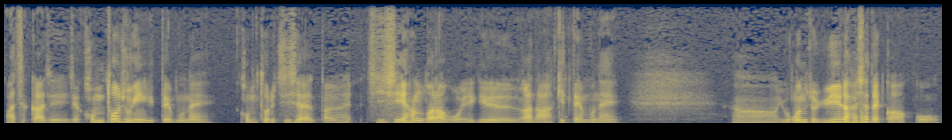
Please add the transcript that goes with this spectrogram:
아직까지 이제 검토 중이기 때문에 검토를 지시했다 지시한 거라고 얘기가 나왔기 때문에 어, 요거는 좀 유의를 하셔야 될 것 같고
